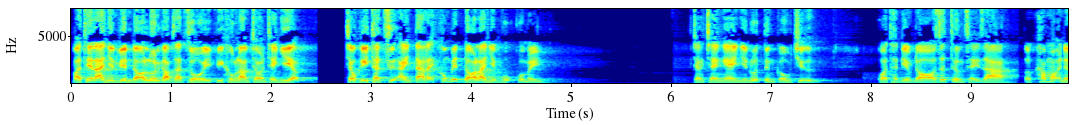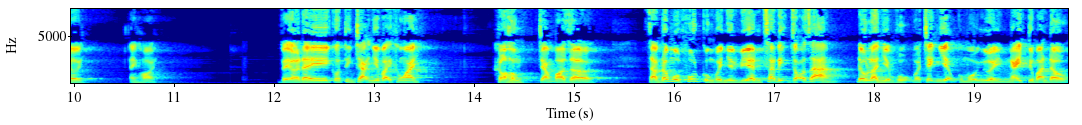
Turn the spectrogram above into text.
Và thế là nhân viên đó luôn gặp rắc rối vì không làm tròn trách nhiệm, trong khi thật sự anh ta lại không biết đó là nhiệm vụ của mình. Chàng trai nghe như nuốt từng câu chữ. Quả thật điều đó rất thường xảy ra ở khắp mọi nơi. Anh hỏi. Vậy ở đây có tình trạng như vậy không anh? Không, chẳng bao giờ. Giám đốc một phút cùng với nhân viên xác định rõ ràng đâu là nhiệm vụ và trách nhiệm của mỗi người ngay từ ban đầu.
